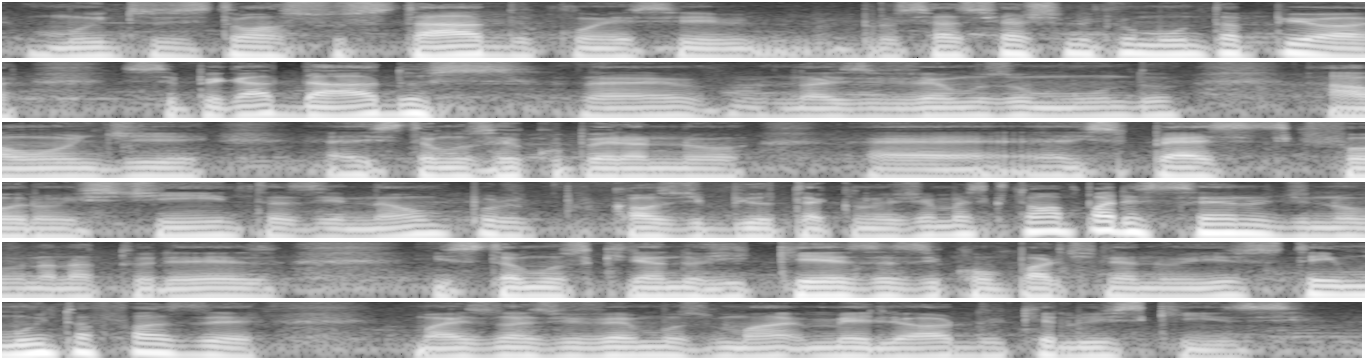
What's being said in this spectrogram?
Muitos estão assustados com esse processo e achando que o mundo está pior. Se você pegar dados, né, nós vivemos um mundo onde é, estamos recuperando é, espécies que foram extintas e não por, por, causa de biotecnologia, mas que estão aparecendo de novo na natureza. Estamos criando riquezas e compartilhando isso. Tem muito a fazer, mas nós vivemos melhor do que Luiz XV.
